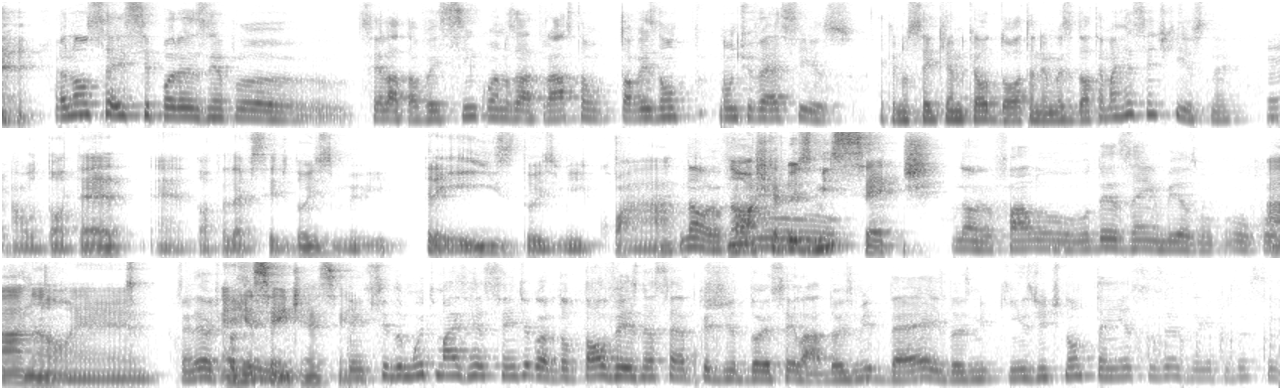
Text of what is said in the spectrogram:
Eu não sei se, por exemplo, sei lá, talvez cinco anos atrás, tal- talvez não, não tivesse isso. É que eu não sei que ano que é o Dota, né? Mas o Dota é mais recente que isso, né? Ah, o Dota é, é, Dota deve ser de 2003, 2004. Não, eu Não, falo... acho que é 2007. Não, eu falo o desenho mesmo. O, Ah, não, é, Entendeu? Tipo é assim, recente, é Tem recente. sido muito mais recente agora. Então, talvez nessa época de, dois, sei lá, 2010, 2015, a gente não tenha esses exemplos assim.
